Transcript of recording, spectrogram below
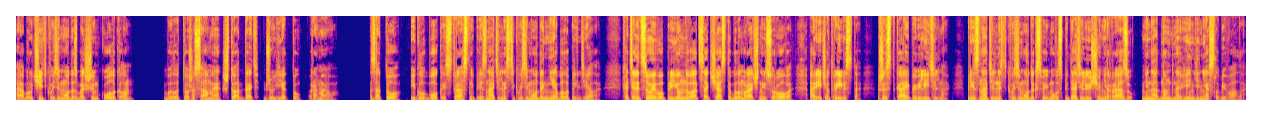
а обручить Квазимода с большим колоколом было то же самое, что отдать Джульетту Ромео. Зато и глубокой, страстной признательности Квазимода не было предела — Хотя лицо его приемного отца часто было мрачно и сурово, а речь отрывиста, жестка и повелительна, признательность Квазимода к своему воспитателю еще ни разу, ни на одно мгновенье не ослабевала.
